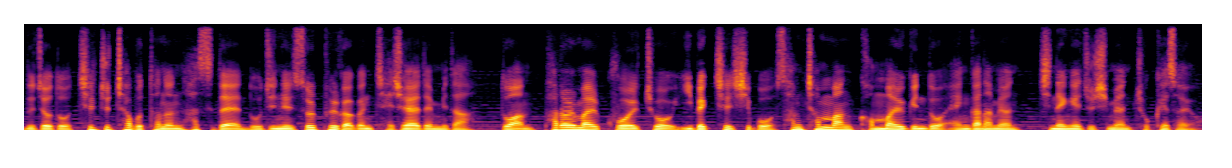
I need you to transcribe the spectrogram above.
늦어도 7주차부터는 하스대 노진일 솔플각은 재셔야 됩니다. 또한 8월 말 9월 초 275 3천만 건마유긴도 엔간하면 진행해 주시면 좋겠어요.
